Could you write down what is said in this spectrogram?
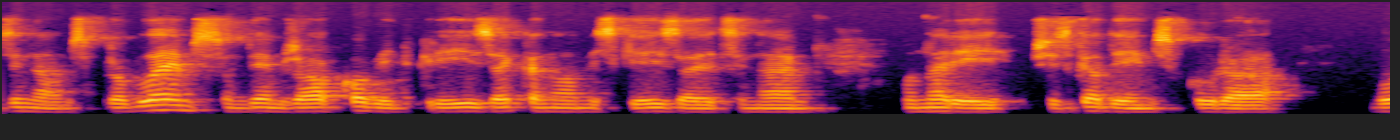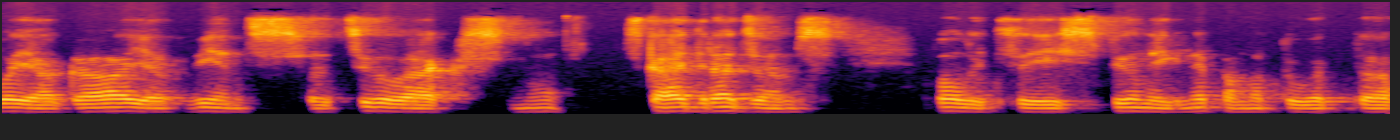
zināmas problēmas, un diemžēl Covid krīze, ekonomiskie izaicinājumi un arī šis gadījums, kurā bojā gāja viens cilvēks, nu, skaidri redzams, policijas pilnīgi nepamatota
